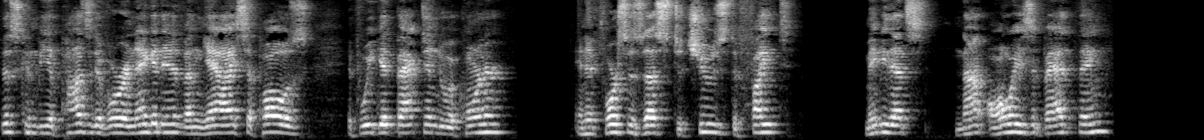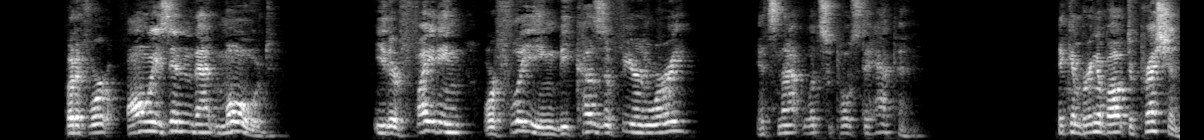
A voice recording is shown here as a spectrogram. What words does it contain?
this can be a positive or a negative, and yeah, I suppose if we get backed into a corner and it forces us to choose to fight, maybe that's not always a bad thing. But if we're always in that mode, either fighting or fleeing because of fear and worry, it's not what's supposed to happen. It can bring about depression.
